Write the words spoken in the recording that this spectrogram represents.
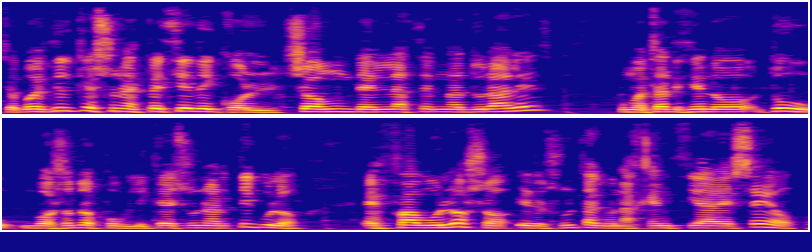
Se puede decir que es una especie de colchón de enlaces naturales. Como estás diciendo tú, vosotros publicáis un artículo, es fabuloso, y resulta que una agencia de SEO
